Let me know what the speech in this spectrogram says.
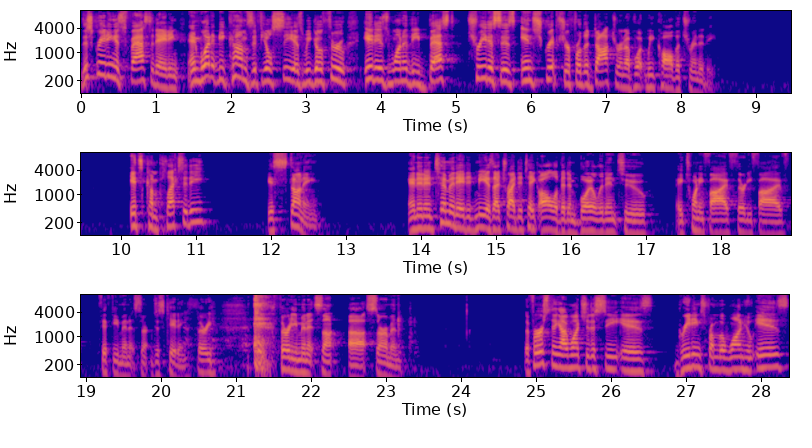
This greeting is fascinating, and what it becomes, if you'll see as we go through, it is one of the best treatises in Scripture for the doctrine of what we call the Trinity. Its complexity is stunning, and it intimidated me as I tried to take all of it and boil it into a 25, 35, 50 minute sermon. Just kidding, 30, 30 minute uh, sermon. The first thing I want you to see is Greetings from the one who is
